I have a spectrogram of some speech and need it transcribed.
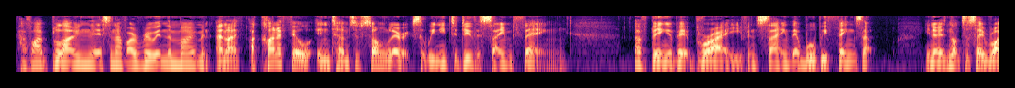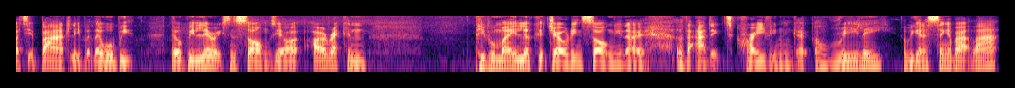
have I blown this and have I ruined the moment? And I, I kind of feel, in terms of song lyrics, that we need to do the same thing of being a bit brave and saying there will be things that, you know, it's not to say write it badly, but there will be there will be lyrics and songs. You know, I, I reckon people may look at Geraldine's song, you know, the addict craving, and go, "Oh, really? Are we going to sing about that?"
